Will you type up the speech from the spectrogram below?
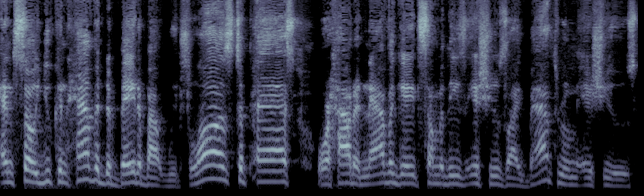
And so you can have a debate about which laws to pass or how to navigate some of these issues like bathroom issues.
